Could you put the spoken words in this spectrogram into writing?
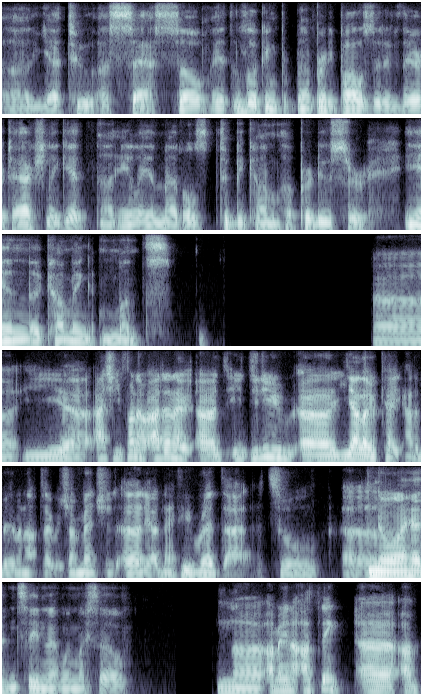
uh, yet to assess. So it's looking pretty positive there to actually get Alien Metals to become a producer in the coming months. Uh, yeah, actually, funny. I don't know. Uh, did you? Uh, Yellowcake had a bit of an update, which I mentioned earlier. I don't know if you read that at all. Um, no, I hadn't seen that one myself. No, I mean, I think uh, I'm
